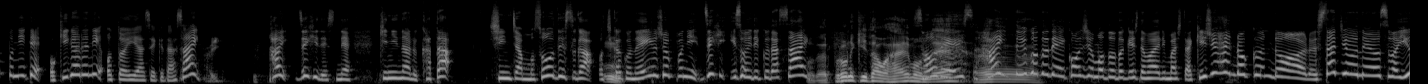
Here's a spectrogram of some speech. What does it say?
ョップにてお気軽にお問い合わせください。はい。はいぜひですね気になる方しんちゃんもそうですがお近くの au ショップにぜひ急いでください、そうだねプロに聞いた方が早いもんね。そうです。はい、ん。ということで今週もお届けしてまいりました。機種編ロックンロール。スタジオの様子は YouTube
